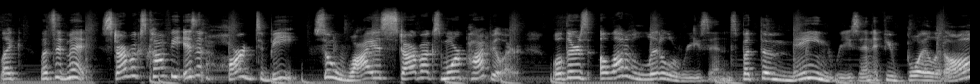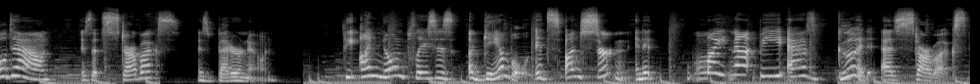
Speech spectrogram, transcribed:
Like, let's admit, Starbucks coffee isn't hard to beat. So why is Starbucks more popular? Well, there's a lot of little reasons, but the main reason, if you boil it all down, is that Starbucks is better known. The unknown place is a gamble. It's uncertain and it might not be as good as Starbucks.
